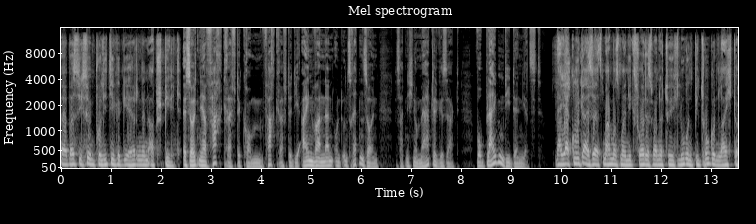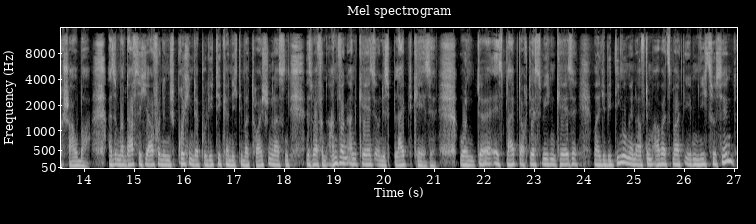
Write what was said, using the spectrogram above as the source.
äh, was sich so im Politikergehirnen abspielt. Es sollten ja Fachkräfte kommen. Fachkräfte, die einwandern und uns retten sollen. Das hat nicht nur Merkel gesagt. Wo bleiben die denn jetzt? Naja gut, also jetzt machen wir uns mal nichts vor, das war natürlich Lug und Betrug und leicht durchschaubar. Also man darf sich ja von den Sprüchen der Politiker nicht immer täuschen lassen. Es war von Anfang an Käse und es bleibt Käse. Und äh, es bleibt auch deswegen Käse, weil die Bedingungen auf dem Arbeitsmarkt eben nicht so sind,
